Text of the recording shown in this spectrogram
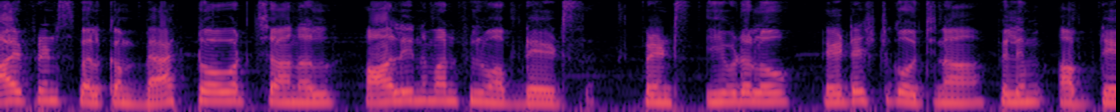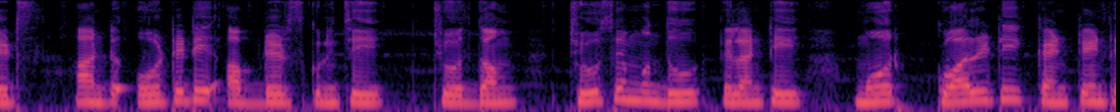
Hi friends welcome back to our channel all in one film updates friends ఈ వీడియోలో లేటెస్ట్గా వచ్చిన film updates and OTT updates గురించి చూద్దాం. చూసే ముందు ఇలాంటి మోర్ క్వాలిటీ కంటెంట్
